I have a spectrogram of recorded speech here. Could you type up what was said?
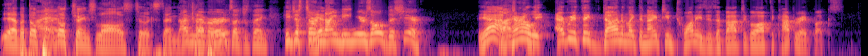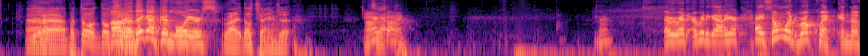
Yeah, but they'll I- they'll change laws to extend that. I've never heard such a thing. He just turned Yeah. 90 years old this year. Yeah, Last apparently everything done in like the 1920s is about to go off the copyright books. Uh, yeah, but they'll they'll Oh change. no, they got good lawyers. right, they'll change it. All right, So- fine. All right. Are we ready? Are we ready to get out of here? Hey, someone, real quick, in the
